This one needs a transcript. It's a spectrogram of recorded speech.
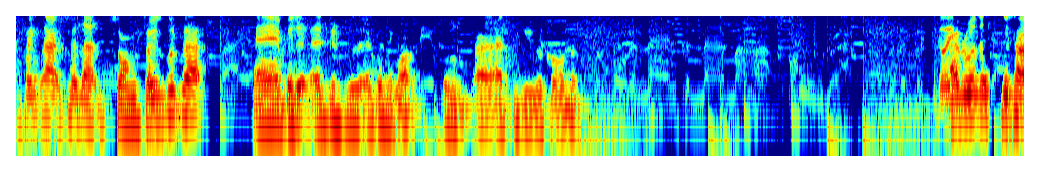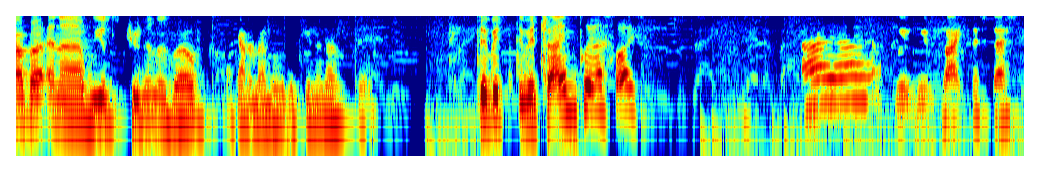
I think that's how that song sounds like that. Uh, but it, it just it didn't work, so uh, I had to re-record it. I wrote this guitar bit in a weird tuning as well. I can't remember what the tuning is. But... Did we did we try and play this live? Aye, aye. We, we practiced this.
